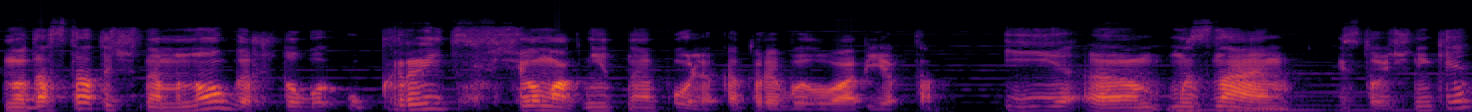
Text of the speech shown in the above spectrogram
но достаточно много, чтобы укрыть все магнитное поле, которое было у объекта. И э, мы знаем источники,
